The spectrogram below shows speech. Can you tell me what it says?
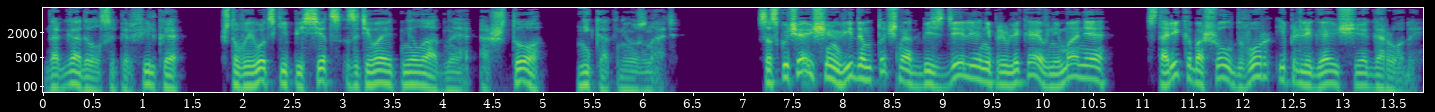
Догадывался Перфилька, что воеводский писец затевает неладное, а что — никак не узнать. Со скучающим видом, точно от безделья, не привлекая внимания, старик обошел двор и прилегающие огороды.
